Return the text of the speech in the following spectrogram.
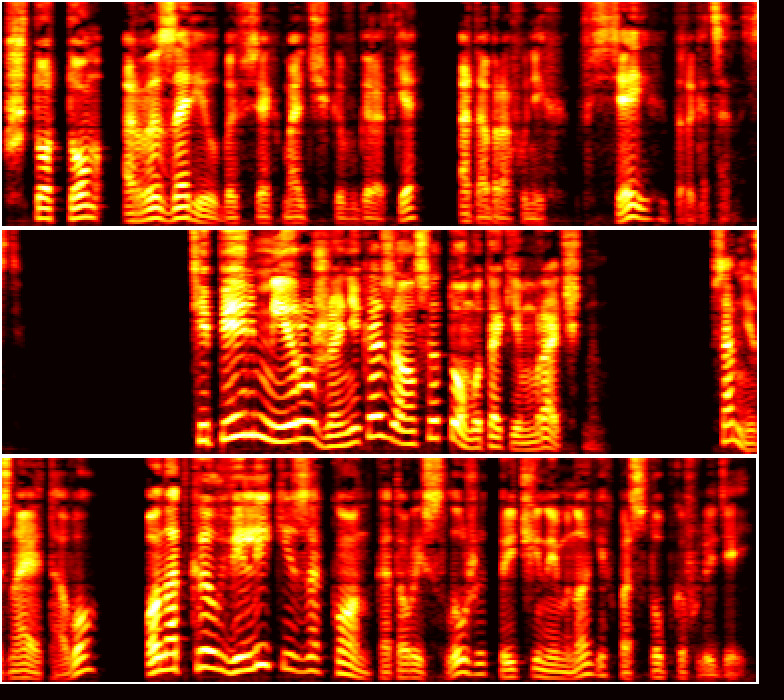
что Том разорил бы всех мальчиков в городке, отобрав у них все их драгоценности. Теперь мир уже не казался Тому таким мрачным. Сам не зная того, он открыл великий закон, который служит причиной многих поступков людей.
